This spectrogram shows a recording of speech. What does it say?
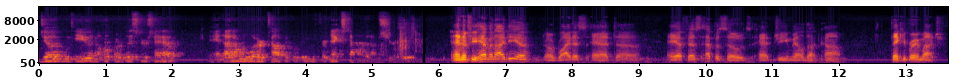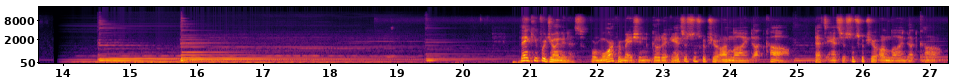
Job with you, and I hope our listeners have. And I don't know what our topic will be for next time, but I'm sure. And if you have an idea, uh, write us at uh, afsepisodes at gmail.com. Thank you very much. Thank you for joining us. For more information, go to answersfromscriptureonline.com. That's answersfromscriptureonline.com.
